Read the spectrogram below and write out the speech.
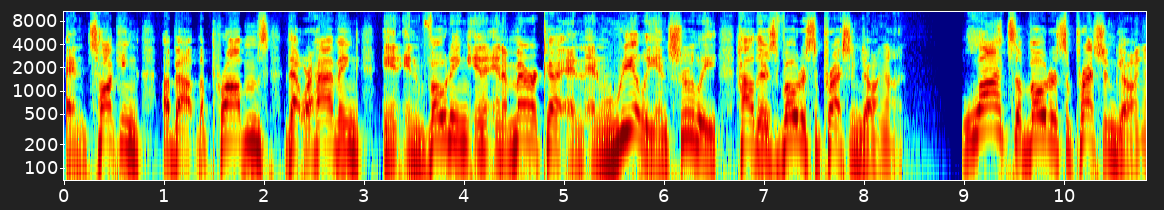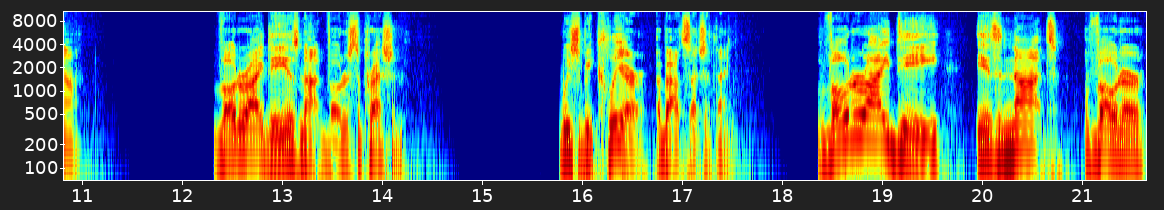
and talking about the problems that we're having in, in voting in, in America and, and really and truly how there's voter suppression going on. Lots of voter suppression going on. Voter ID is not voter suppression. We should be clear about such a thing. Voter ID is not voter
